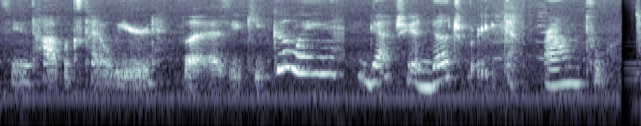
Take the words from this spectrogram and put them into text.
See, the top looks kind of weird, but as you keep going, you got you a Dutch braid. Round two.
